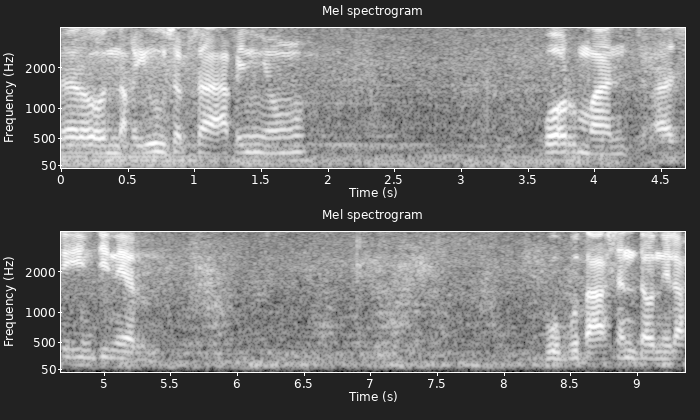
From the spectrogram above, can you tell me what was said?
Pero nakiusap sa akin yung foreman at si engineer. Bubutasan daw nila.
